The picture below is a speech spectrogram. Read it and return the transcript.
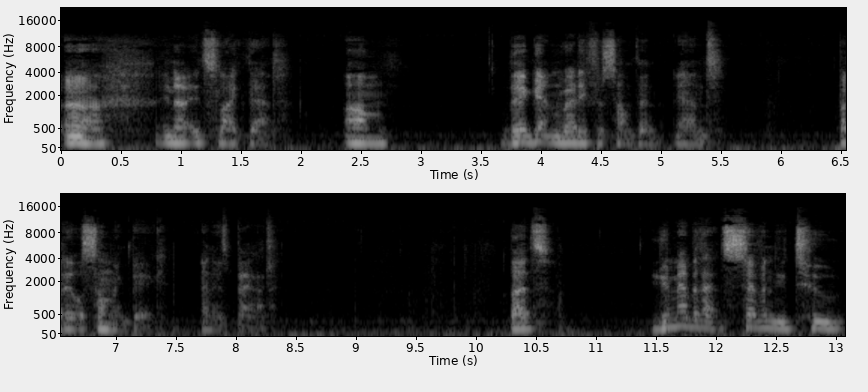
uh, you know, it's like that. Um, they're getting ready for something, and but it was something big, and it's bad. But you remember that 72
